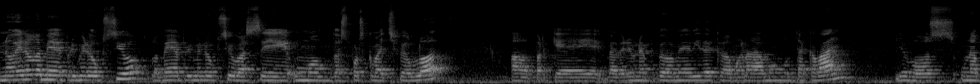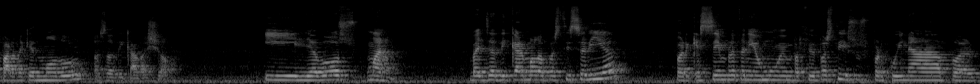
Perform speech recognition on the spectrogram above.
No era la meva primera opció, la meva primera opció va ser un mòdul d'esports que vaig fer a Olot, eh, perquè va haver una època de la meva vida que m'agradava molt muntar cavall, llavors una part d'aquest mòdul es dedicava a això. I llavors, bueno, vaig dedicar-me a la pastisseria perquè sempre tenia un moment per fer pastissos, per cuinar, per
